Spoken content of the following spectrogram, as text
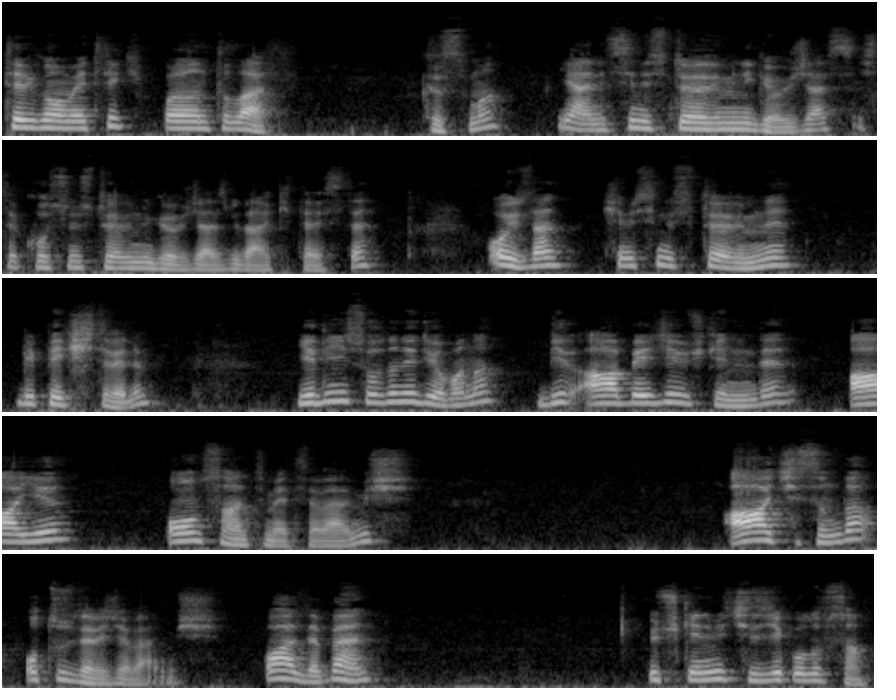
trigonometrik bağıntılar kısmı. Yani sinüs teoremini göreceğiz. İşte kosinüs teoremini göreceğiz bir dahaki testte. O yüzden şimdi sinüs teoremini bir pekiştirelim. Yedinci soruda ne diyor bana? Bir ABC üçgeninde A'yı 10 cm vermiş. A açısında 30 derece vermiş. O halde ben üçgenimi çizecek olursam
